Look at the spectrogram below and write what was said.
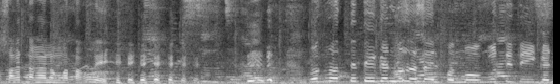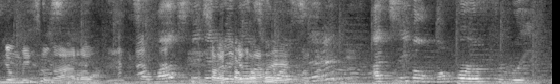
Sakit na nga ng mata ko eh. Huwag mo, titigan mo sa cellphone mo. Huwag mo titigan yung mismong araw. Sakit ang mata eh. At table number 3.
